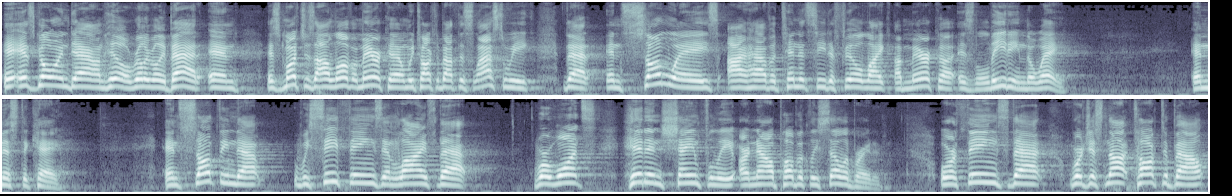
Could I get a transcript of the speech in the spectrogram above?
It's going downhill really, really bad. And as much as I love America, and we talked about this last week, that in some ways I have a tendency to feel like America is leading the way in this decay. And something that we see things in life that were once hidden shamefully are now publicly celebrated, or things that were just not talked about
